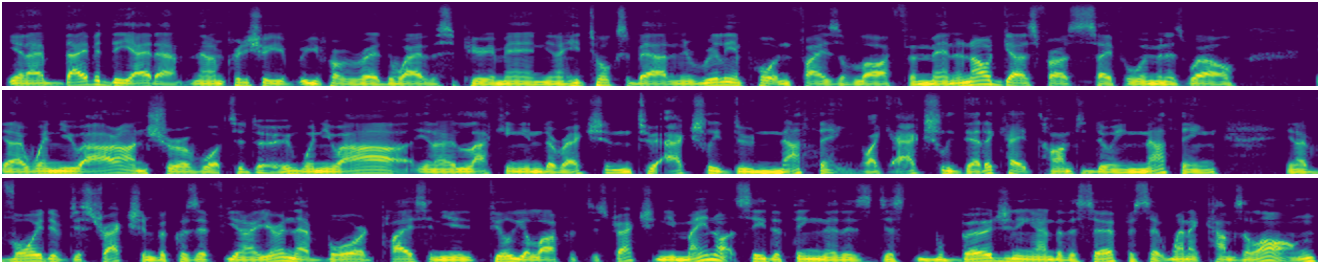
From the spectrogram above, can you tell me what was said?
you know, David Deida, and I'm pretty sure you've, you've, probably read The Way of the Superior Man. You know, he talks about in a really important phase of life for men, and I would go as far as to say for women as well you know, when you are unsure of what to do, when you are, you know, lacking in direction, to actually do nothing, like actually dedicate time to doing nothing, you know, void of distraction. Because if, you know, you're in that bored place and you fill your life with distraction, you may not see the thing that is just burgeoning under the surface that when it comes along,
